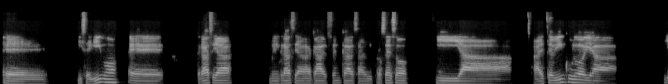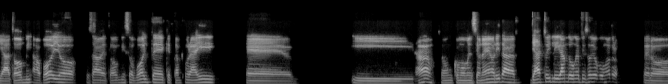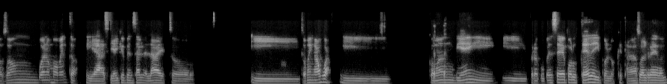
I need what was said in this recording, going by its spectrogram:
eh, y seguimos. eh, gracias, mil gracias acá al FENCAS, al proceso y a, a este vínculo y a, y a todos mis apoyos, tú sabes, todos mis soportes que están por ahí. eh, y nada, son como mencioné ahorita, ya estoy ligando un episodio con otro, pero son buenos momentos y así hay que pensar, ¿verdad? Esto y tomen agua y coman bien y, y preocúpense por ustedes y por los que están a su alrededor.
